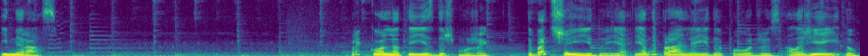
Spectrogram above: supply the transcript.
І не раз. Прикольно ти їздиш, мужик. Ти бачиш, що я їду? Я, я неправильно їду, я погоджуюсь, але ж я їду.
